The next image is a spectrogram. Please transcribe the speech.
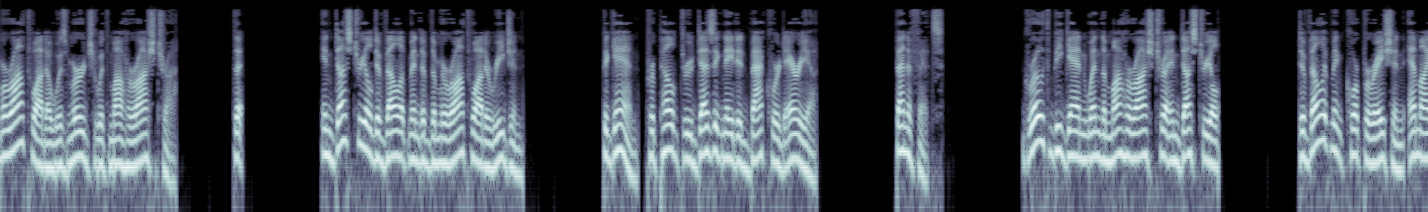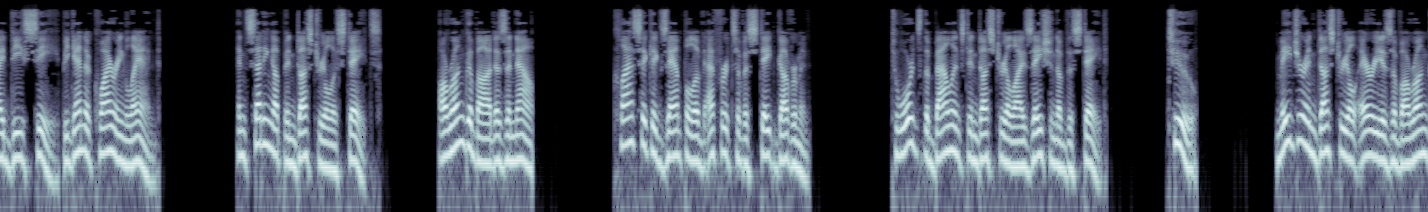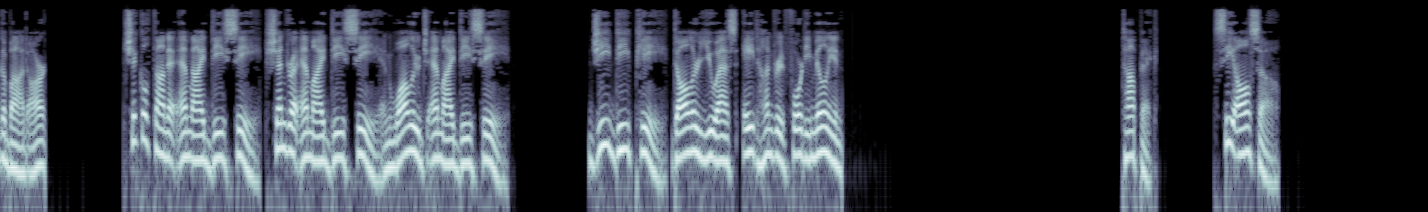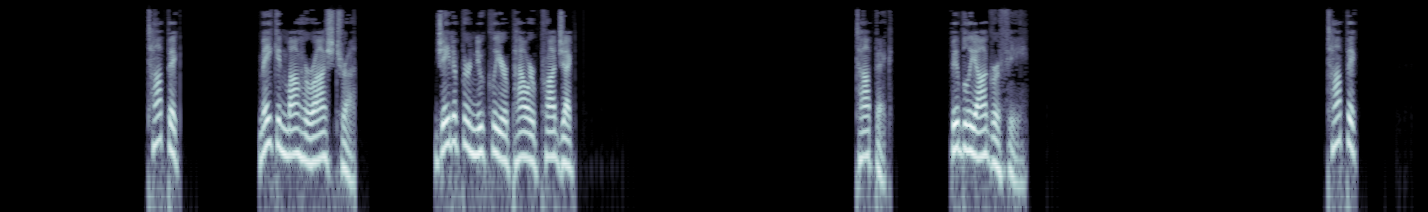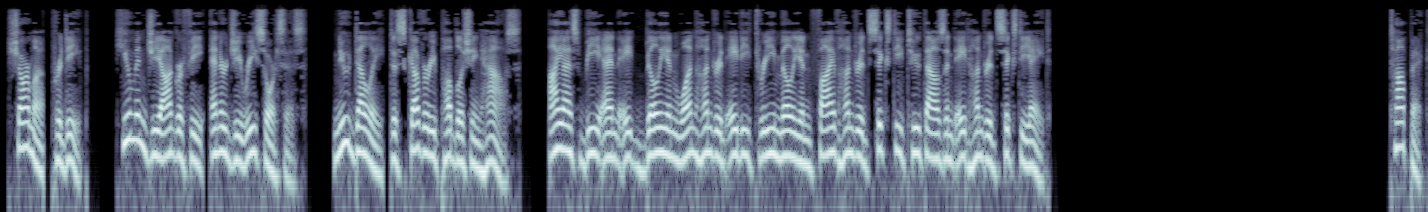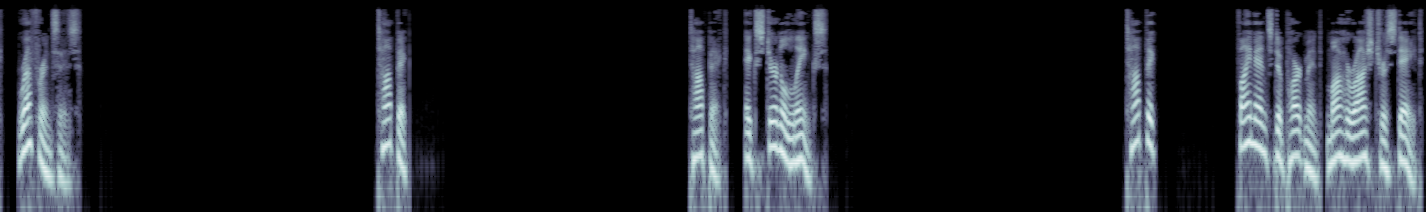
Marathwada was merged with Maharashtra. The industrial development of the Marathwada region began, propelled through designated backward area benefits. Growth began when the Maharashtra Industrial Development Corporation began acquiring land and setting up industrial estates. Aurangabad is a now classic example of efforts of a state government towards the balanced industrialization of the state. 2. Major industrial areas of Aurangabad are Chikalthana MIDC, Shendra MIDC and Waluj MIDC. GDP dollar $US 840 million. Topic. See also. Topic. Make in Maharashtra. Jaitapur nuclear power project. Topic. Bibliography. Topic. Sharma, Pradeep. Human Geography, Energy Resources. New Delhi, Discovery Publishing House. ISBN 8183562868. References Topic Topic External links Finance Department, Maharashtra State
